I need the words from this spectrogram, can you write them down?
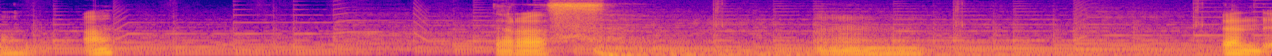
O, Dobra. Teraz... Mm, tędy.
